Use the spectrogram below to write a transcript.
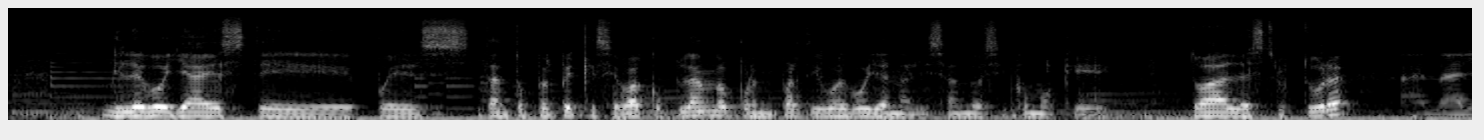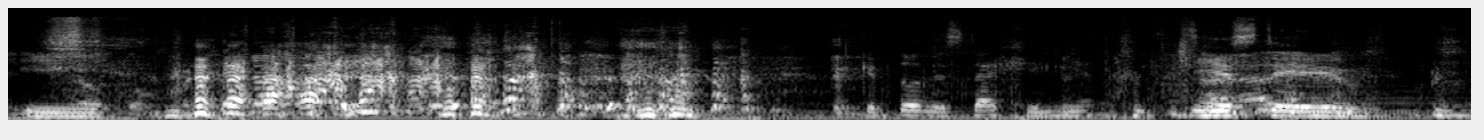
Y luego ya este, pues tanto Pepe que se va acoplando, por mi parte igual voy analizando así como que toda la estructura. Analizo, que todo está genial. y este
